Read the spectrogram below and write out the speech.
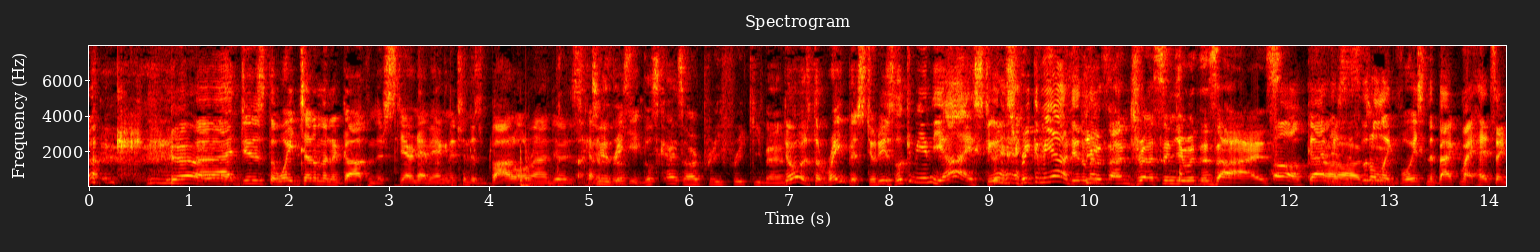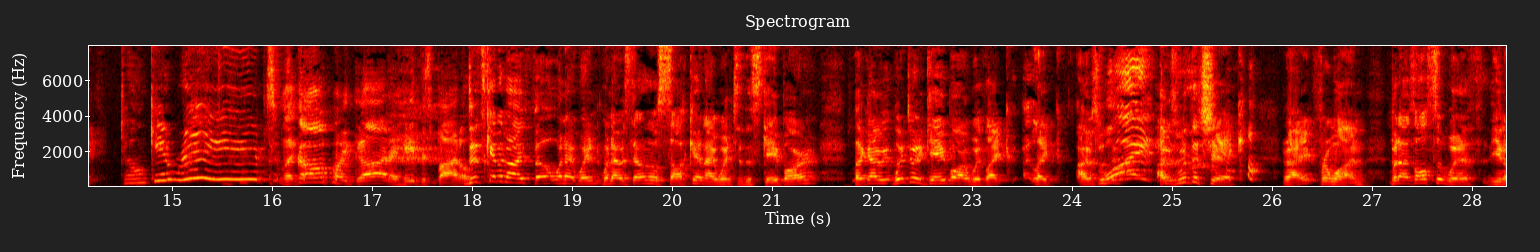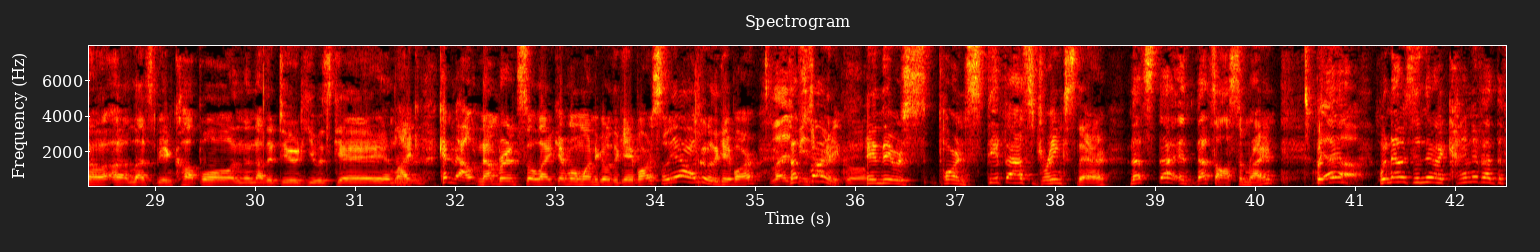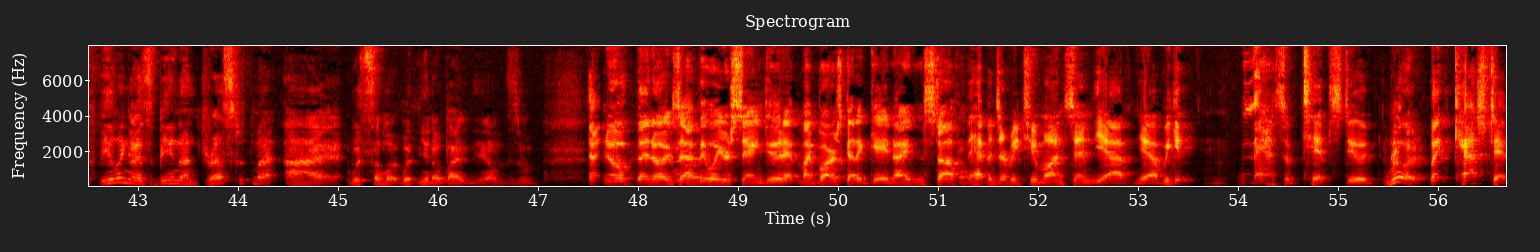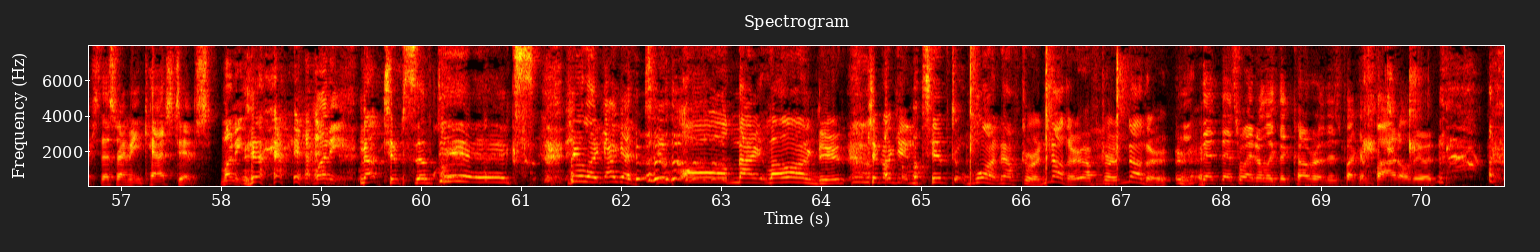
Yeah. Uh, dude, it's the white gentleman in Gotham. They're staring at me. I'm gonna turn this bottle around, dude. It's kind of dude, those, freaky. those guys are pretty freaky, man. no, it's the rapist, dude. He's looking me in the eyes, dude. He's freaking me out, dude. I'm he like, was undressing you with his eyes. oh god, there's Oh, this little dude. like voice in the back of my head saying, "Don't get raped." I'm like, oh my god, I hate this bottle. That's kind of how I felt when I went when I was down in Osaka and I went to this gay bar. Like I went to a gay bar with like like I was with What? The, I was with a chick, right? For one, but I was also with you know a lesbian couple and another dude. He was gay and like Mm. kind of outnumbered, so like everyone wanted to go to the gay bar. So yeah, I'll go to the gay bar. Lesbians that's are fine. pretty cool. And they were pouring stiff ass drinks there. That's that. And that's awesome, right? But Yeah. then when I was in there, I kind of had the feeling I was being undressed with my eye with someone with you know by you know. I know, I know exactly what you're saying, dude. At- My bar's got a gay night and stuff. It happens every two months, and yeah, yeah, we get massive tips, dude. Really? Like cash tips. That's what I mean. Cash tips. Money. Money. Not tips of dicks. You're like, I got tipped all night long, dude. Kept on getting tipped one after another after another. That, that's why I don't like the cover of this fucking bottle, dude.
